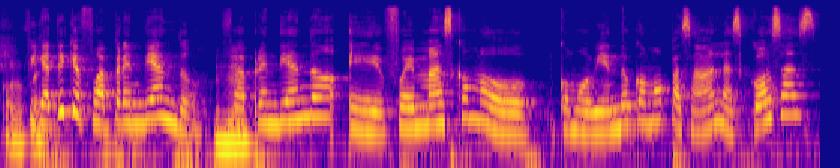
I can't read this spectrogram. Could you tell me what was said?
fue? Fíjate que fue aprendiendo, fue aprendiendo, eh, fue más como, como viendo cómo pasaban las cosas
